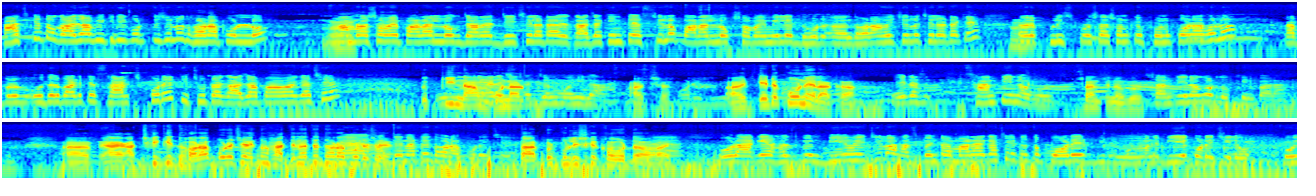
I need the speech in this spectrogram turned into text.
আজকে তো গাঁজা বিক্রি করতেছিল ধরা পড়ল। আমরা সবাই পাড়ার লোক যারা যে ছেলেটা গাঁজা কিনতে এসেছিল পাড়ার লোক সবাই মিলে ধর- ধরা হয়েছিল ছেলেটাকে। তারপরে পুলিশ প্রশাসনকে ফোন করা হলো। তারপরে ওদের বাড়িতে সার্চ করে কিছুটা গাঁজা পাওয়া গেছে। তো কি নাম ওনার? একজন মহিলা। আচ্ছা। আর এটা কোন এলাকা? এটা শান্তিনগর। শান্তিনগর। শান্তিনগর দক্ষিণ পাড়া আর আজকে কি ধরা পড়েছে? একদম হাতে নাতে ধরা হ্যাঁ, পড়েছে? হাতে নাতে ধরা পড়েছে। তারপর পুলিশকে খবর দেওয়া হয়? হ্যাঁ, ওর আগে হাজবেন্ড বিয়ে হয়েছিল হাজবেন্ডটা মারা গেছে এটা তো পরের মানে বিয়ে করেছিল। ওই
